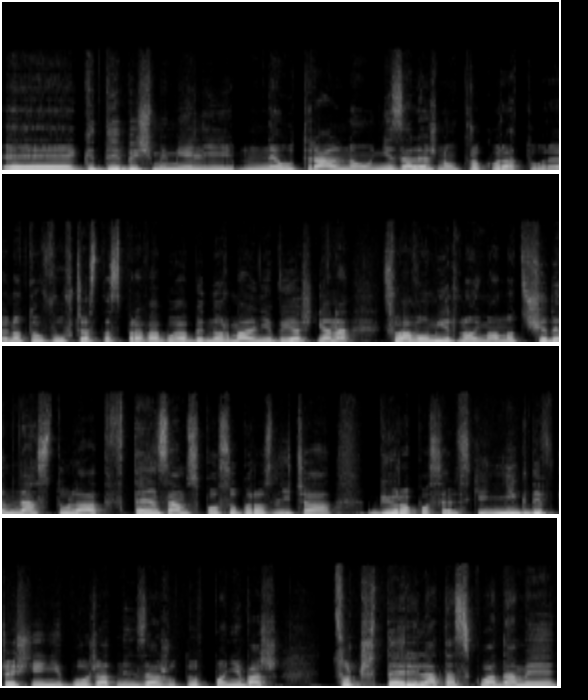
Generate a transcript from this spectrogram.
E, Gdybyśmy mieli neutralną, niezależną prokuraturę, no to wówczas ta sprawa byłaby normalnie wyjaśniana. Sławomir Neumann od 17 lat w ten sam sposób rozlicza biuro poselskie. Nigdy wcześniej nie było żadnych zarzutów, ponieważ co 4 lata składamy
